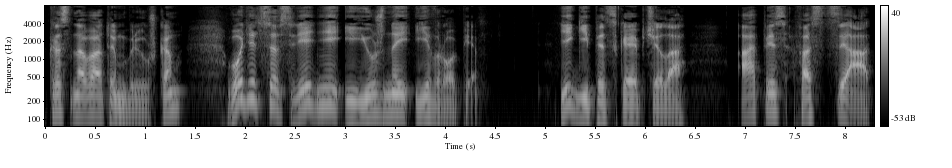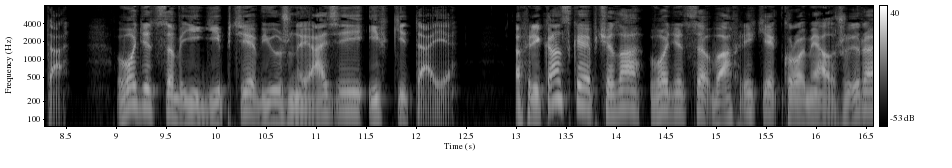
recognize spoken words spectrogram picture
красноватым брюшком водится в Средней и Южной Европе. Египетская пчела Апис фасциата водится в Египте, в Южной Азии и в Китае. Африканская пчела водится в Африке, кроме Алжира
